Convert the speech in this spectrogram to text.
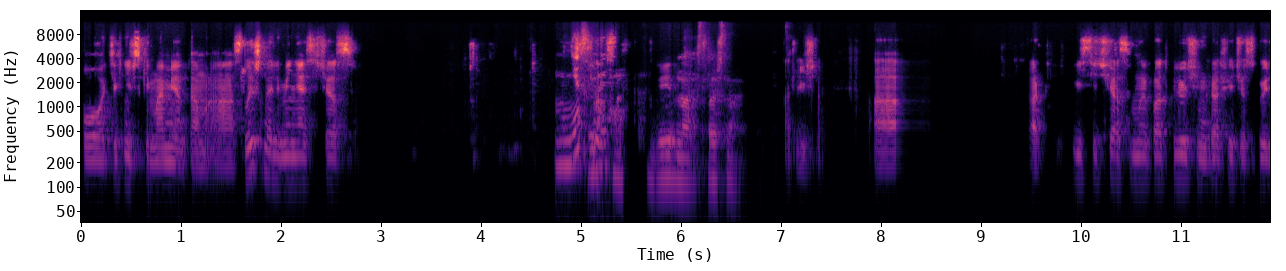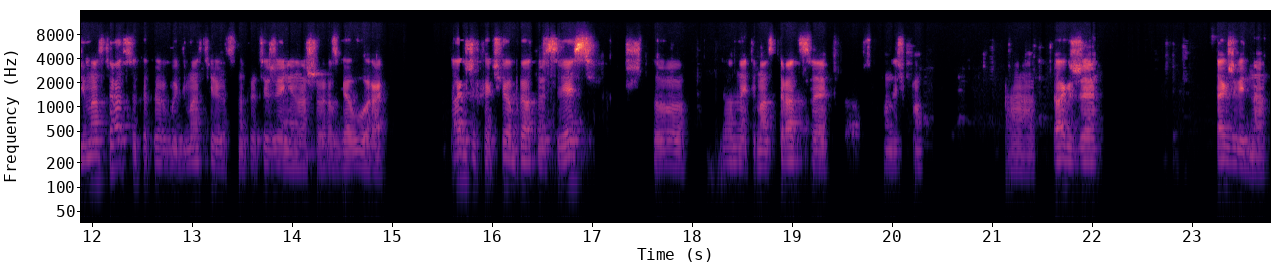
по техническим моментам, а слышно ли меня сейчас? Мне слышно. Видно, слышно. Отлично. А, так, и сейчас мы подключим графическую демонстрацию, которая будет демонстрироваться на протяжении нашего разговора. Также хочу обратную связь, что данная демонстрация, секундочку, также, также видна.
